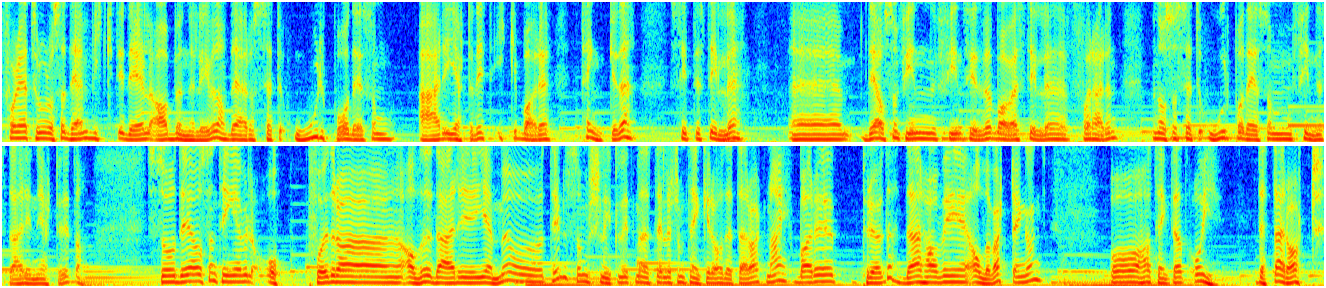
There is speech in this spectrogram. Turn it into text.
For jeg tror også det er en viktig del av bønnelivet. Da. Det er å sette ord på det som er i hjertet ditt. Ikke bare tenke det, sitte stille. Eh, det er også en fin, fin side ved å bare være stille for Herren, men også sette ord på det som finnes der inni hjertet ditt. Da. Så det er også en ting jeg vil oppfordre alle der hjemme til, som sliter litt med dette, eller som tenker å dette er rart. Nei, bare prøv det. Der har vi alle vært en gang. Og har tenkt at oi, dette er rart.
